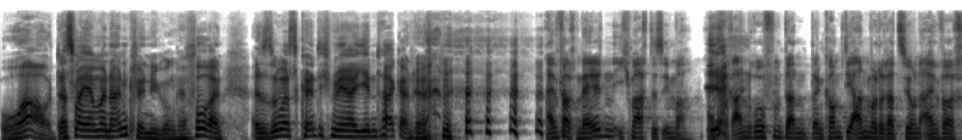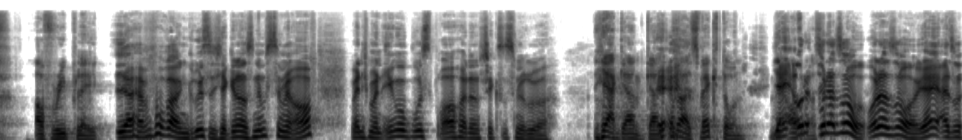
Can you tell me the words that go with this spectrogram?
Wow, das war ja meine Ankündigung. Hervorragend. Also sowas könnte ich mir ja jeden Tag anhören. Einfach melden, ich mache das immer. Einfach ja. anrufen, dann, dann kommt die Anmoderation einfach auf Replay. Ja, hervorragend, grüße dich. Ja, genau, das nimmst du mir auf. Wenn ich meinen Ego-Boost brauche, dann schickst du es mir rüber. Ja, gern, gern. Oder als Vekton. Ja, ja oder, oder so, oder so. Ja, also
